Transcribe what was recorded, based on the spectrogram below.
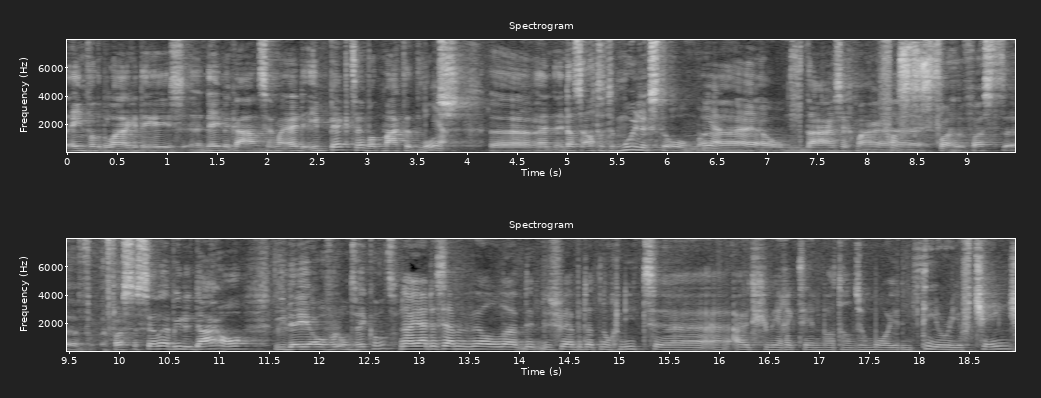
een van de belangrijke dingen is, eh, neem ik aan, zeg maar, de impact. Hè, wat maakt het los? Eh, en, en dat is altijd het moeilijkste om, Ja. om daar zeg maar, Vast te vast, vast te stellen. Hebben jullie daar al ideeën over ontwikkeld? Nou ja, daar zijn we wel, dus we hebben dat nog niet uitgewerkt in wat dan zo mooi een theory of change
